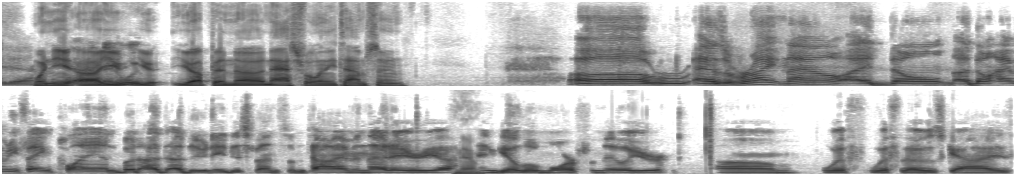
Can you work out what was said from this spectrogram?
yeah when you yeah, uh, you, we, you you up in uh, Nashville anytime soon uh, as of right now, I don't. I don't have anything planned, but I, I do need to spend some time in that area yeah. and get a little more familiar. Um, with with those guys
